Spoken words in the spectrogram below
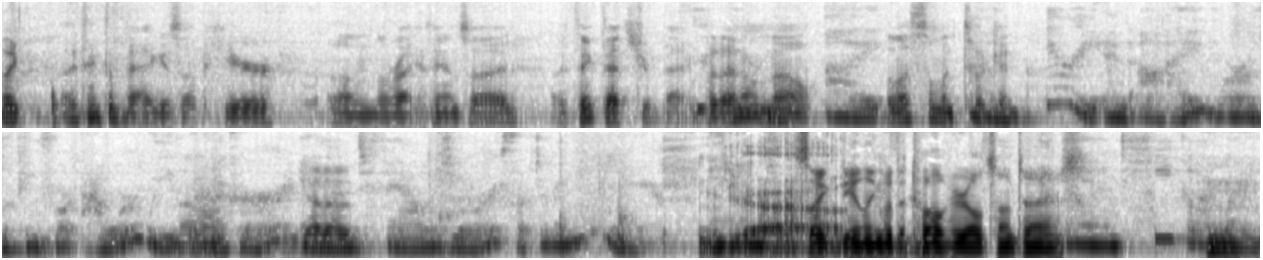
like. I think the bag is up here on the right hand side. I think that's your bag, but I don't know I unless someone took it. um, Gary and I were looking for our weed No, whacker you gotta- and found your subterranean lair. It's like dealing with a twelve-year-old sometimes. And he got Hmm. away.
